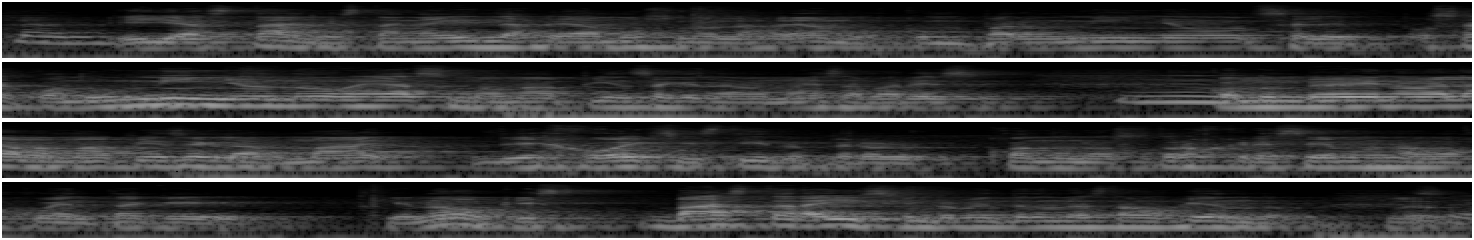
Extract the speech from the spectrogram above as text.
Claro. Y ya están, están ahí, las veamos o no las veamos. Como para un niño, se le, o sea, cuando un niño no ve a su mamá, piensa que la mamá desaparece. Mm. Cuando un bebé no ve a la mamá, piensa que la mamá dejó de existir. Pero cuando nosotros crecemos, nos damos cuenta que, que no, que es- va a estar ahí, simplemente no la estamos viendo. Claro. Sí.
